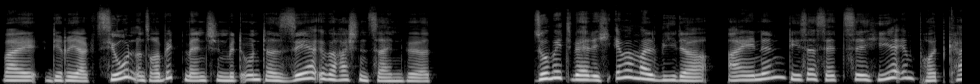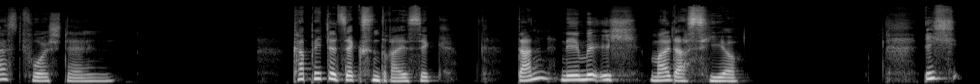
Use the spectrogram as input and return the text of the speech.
weil die Reaktion unserer Mitmenschen mitunter sehr überraschend sein wird. Somit werde ich immer mal wieder einen dieser Sätze hier im Podcast vorstellen. Kapitel 36 Dann nehme ich mal das hier. Ich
